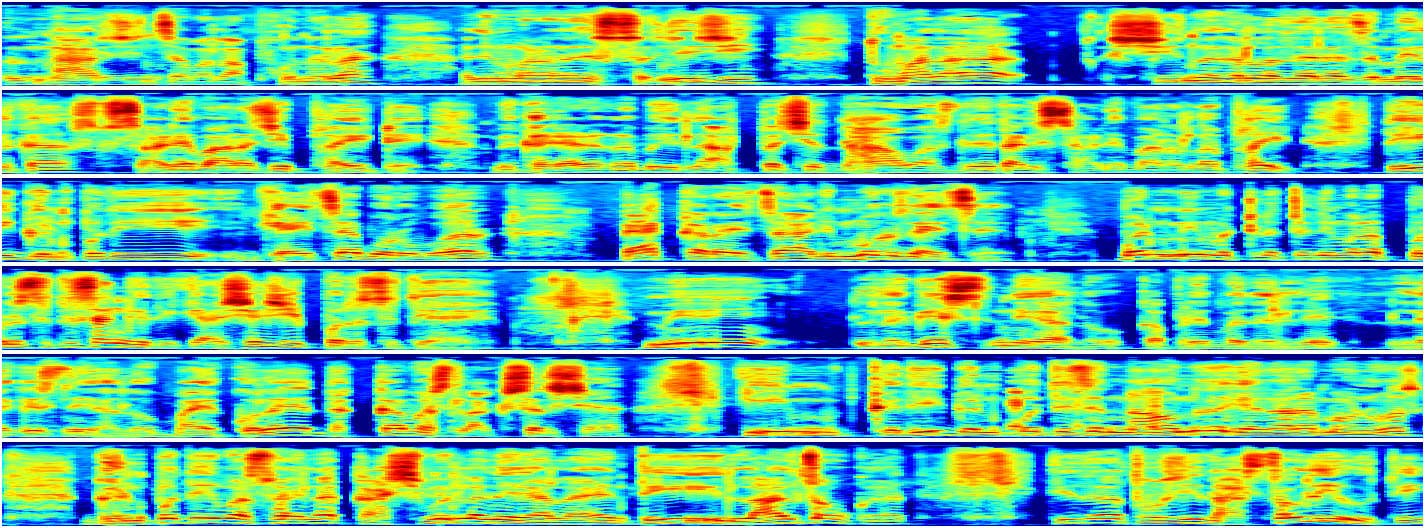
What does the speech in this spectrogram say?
नहारजींचा मला फोन आला आणि मला म्हणाले संजयजी तुम्हाला श्रीनगरला जायला जमेल का? साडेबाराची फ्लाईट आहे. मी घड्याळाकडे बघितलं आत्ताचे दहा वाजलेत आणि साडेबाराला फ्लाईट तेही गणपती घ्यायचा बरोबर पॅक करायचा आणि मग जायचं आहे पण मी म्हटलं त्यांनी मला परिस्थिती सांगितली की अशी अशी परिस्थिती आहे. मी लगेच निघालो कपडे बदलले लगेच निघालो. बायकोला या धक्का बसला अक्षरशः की कधी गणपतीचं नाव न घेणारा माणूस गणपती बसवायला काश्मीरला निघाला आहे ती लाल चौकात ती जरा थोडीशी धास्तावली होती.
